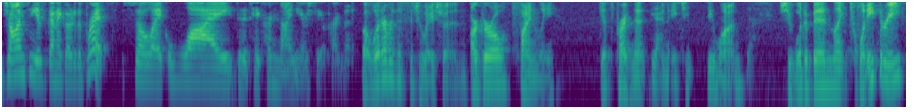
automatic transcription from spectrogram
Jhansi is gonna go to the Brits. So like, why did it take her nine years to get pregnant? But whatever the situation, our girl finally gets pregnant Yes. in 1851. Yes. She would have been like 23,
